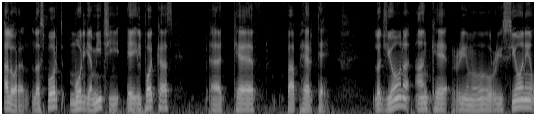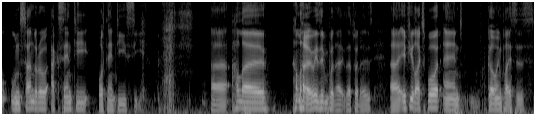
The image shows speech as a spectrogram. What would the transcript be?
Allora, lo sport Amor gli amici è il podcast eh, che fa per te. Logiona anche risione un sandro accenti autentici. Uh, hello, hello. He's even put that. That's what it is. Uh, if you like sport and going places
